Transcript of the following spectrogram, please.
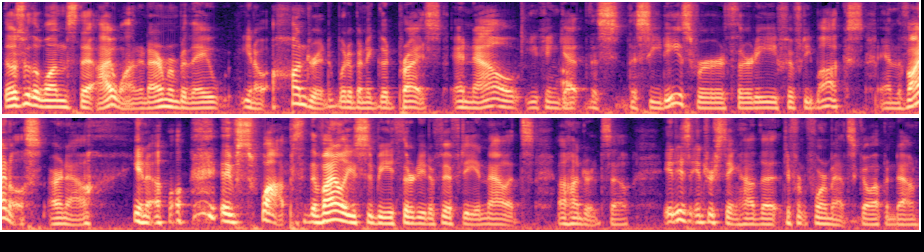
Those were the ones that I wanted. I remember they, you know, a hundred would have been a good price, and now you can get the the CDs for 30, 50 bucks, and the vinyls are now. You know, they've swapped. The vinyl used to be thirty to fifty, and now it's a hundred. So it is interesting how the different formats go up and down.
